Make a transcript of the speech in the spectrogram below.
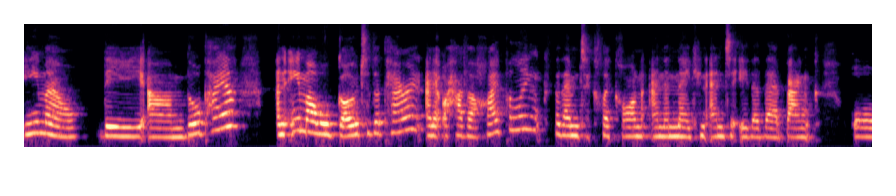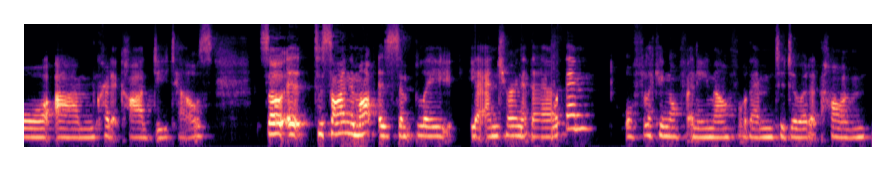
email the um, bill payer. An email will go to the parent and it will have a hyperlink for them to click on, and then they can enter either their bank or um, credit card details. So, it, to sign them up is simply yeah, entering it there with them or flicking off an email for them to do it at home.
